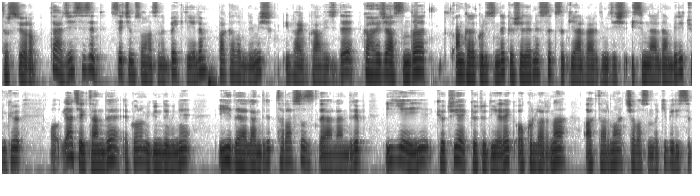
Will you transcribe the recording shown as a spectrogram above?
tırsıyorum. Tercih sizin. Seçim sonrasını bekleyelim bakalım demiş İbrahim Kahveci de. Kahveci aslında Ankara kulisinde köşelerine sık sık yer verdiğimiz isimlerden biri. Çünkü gerçekten de ekonomi gündemini iyi değerlendirip tarafsız değerlendirip iyiye iyi kötüye kötü diyerek okurlarına aktarma çabasındaki bir isim.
